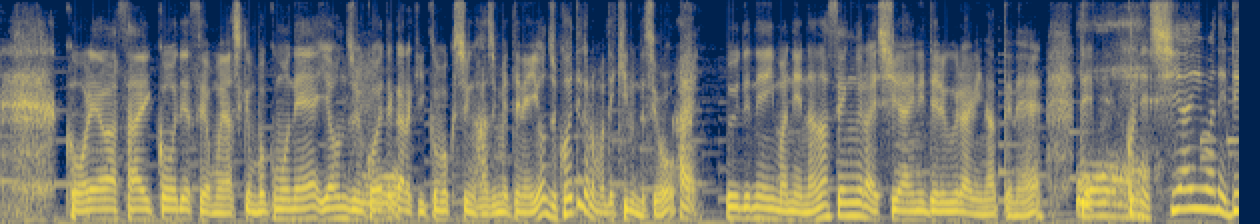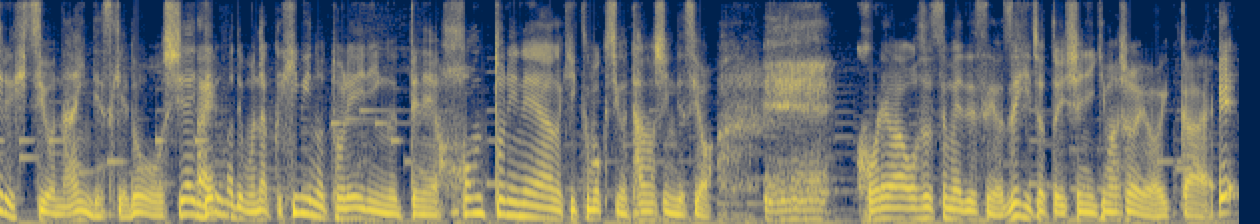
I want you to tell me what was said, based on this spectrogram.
これは最高ですよもやし君。僕もね40超えてからキックボクシング始めてね40超えてからもできるんですよ。はい。それでね今ね7戦ぐらい試合に出るぐらいになってね。でこれね試合はね出る必要ないんですけど試合出るまでもなく日々のトレーニングってね本当にねあのキックボクシング楽しいんですよ。えこれはおすすめですよ。ぜひちょっと一緒に行きましょうよ一回。ーえ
